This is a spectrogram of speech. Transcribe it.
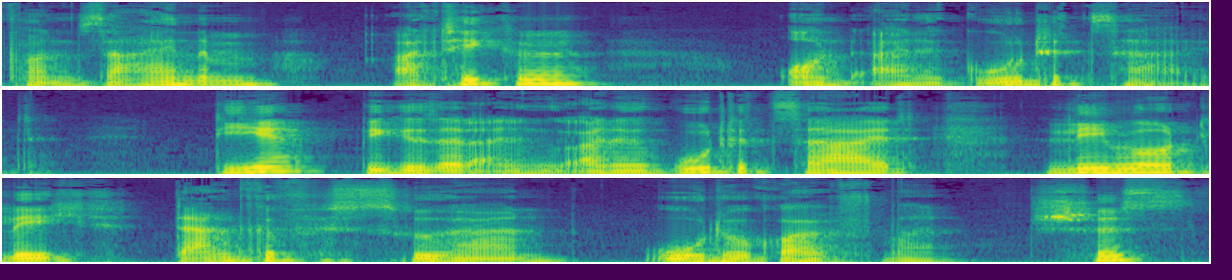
von seinem Artikel und eine gute Zeit. Dir, wie gesagt, eine, eine gute Zeit. Liebe und Licht. Danke fürs Zuhören. Udo Golfmann. Tschüss.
